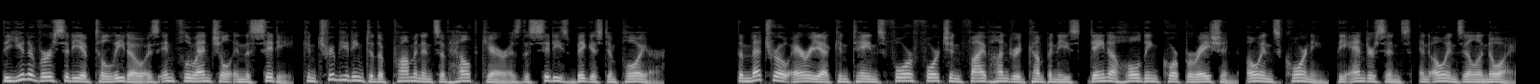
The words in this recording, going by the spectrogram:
The University of Toledo is influential in the city, contributing to the prominence of healthcare as the city's biggest employer. The metro area contains four Fortune 500 companies, Dana Holding Corporation, Owens Corning, The Andersons, and Owens Illinois.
